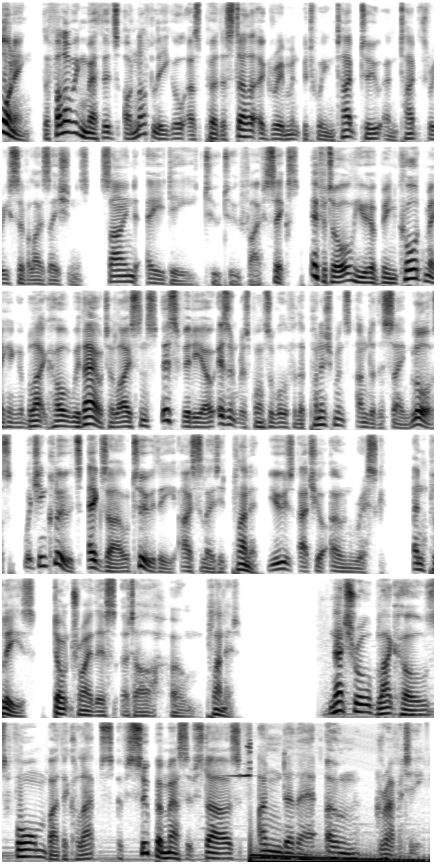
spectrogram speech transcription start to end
Warning! The following methods are not legal as per the Stellar Agreement between Type 2 and Type 3 civilizations, signed AD 2256. If at all you have been caught making a black hole without a license, this video isn't responsible for the punishments under the same laws, which includes exile to the isolated planet. Use at your own risk. And please, don't try this at our home planet. Natural black holes form by the collapse of supermassive stars under their own gravity.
